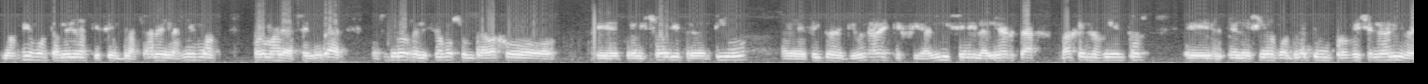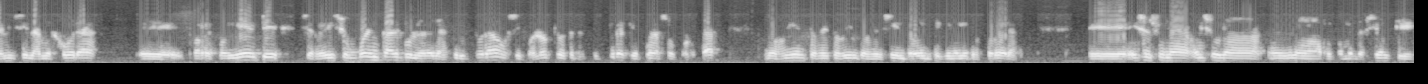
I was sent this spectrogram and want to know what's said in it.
los mismos tornillos que se emplazaron en las mismas formas de asegurar. Nosotros realizamos un trabajo eh, provisorio y preventivo el efecto de que una vez que finalice la alerta, bajen los vientos, eh, el vecino contrate un profesional y realice la mejora eh, correspondiente, se realice un buen cálculo de la estructura o se coloque otra estructura que pueda soportar los vientos de estos vientos de 120 kilómetros por hora. Eh, eso es una es una, una recomendación que,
